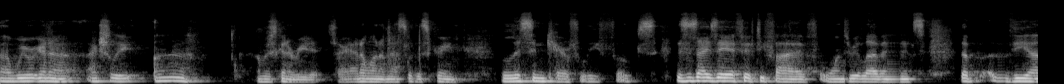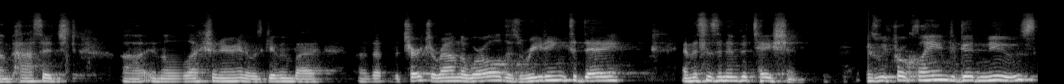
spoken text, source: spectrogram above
uh, we were going to actually, uh, I'm just going to read it. Sorry, I don't want to mess with the screen. Listen carefully, folks. This is Isaiah 55, 1 through 11. It's the, the um, passage uh, in the lectionary that was given by uh, that the church around the world is reading today. And this is an invitation. Because we've proclaimed good news,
